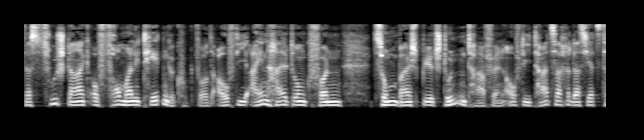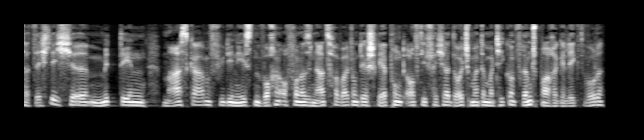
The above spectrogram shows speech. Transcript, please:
dass zu stark auf Formalitäten geguckt wird, auf die Einhaltung von zum Beispiel Stundentafeln, auf die Tatsache, dass jetzt tatsächlich äh, mit den Maßgaben für die nächsten Wochen auch von der Senatsverwaltung der Schwerpunkt auf die Fächer Deutsch, Mathematik und Fremdsprache gelegt wurde,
